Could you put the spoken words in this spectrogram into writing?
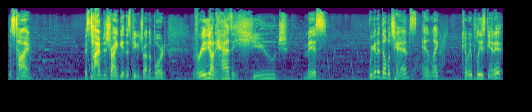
It's time. It's time to try and get this Pikachu on the board. Virizion has a huge miss. We get a double chance, and like, can we please get it?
